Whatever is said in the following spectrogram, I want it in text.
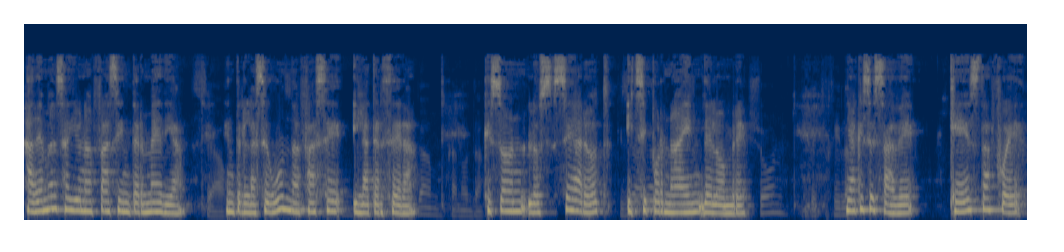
Además, hay una fase intermedia entre la segunda fase y la tercera, que son los Searot y Tzipornaim del hombre, ya que se sabe que esta fue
